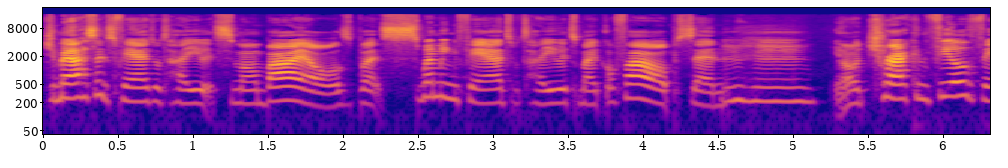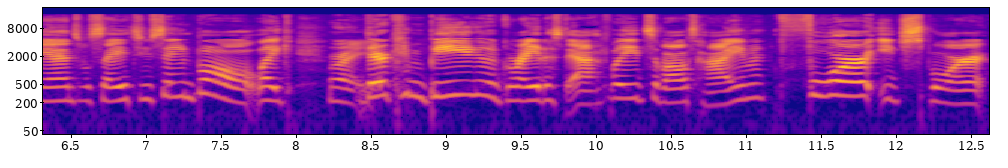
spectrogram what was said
gymnastics fans will tell you it's Simone Biles, but swimming fans will tell you it's Michael Phelps, and mm-hmm. you know track and field fans will say it's Usain Bolt. Like Right. there can be the greatest athletes of all time for each sport.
